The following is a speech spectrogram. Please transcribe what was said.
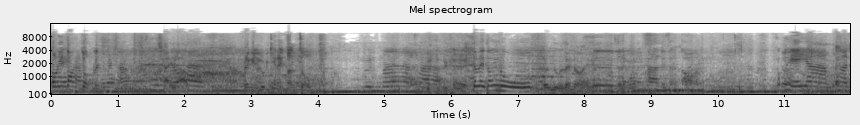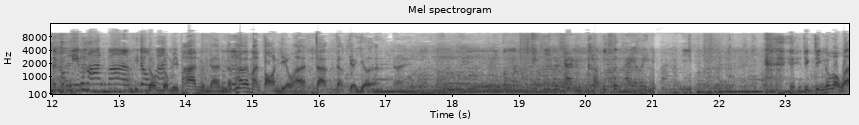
ตรงนี้ตอนจบเลยใช่ไหมครับใช่ครับเป็นไงลุ้นแค่ไหนตอนจบรุนมากค่ะ ก็เลยต้องดูต้องดูซะหน่อยแสดงว่าไม่พลาดเลยสักตอน ก็พยายามค่ะ แต่ก็มีพลาดบ้าง พี่โดมโดมพลาดโดมมีพลาดเหมือนกัน แต่พลาดประมาณตอนเดียวฮะ จากจากเยอะๆ ด้วยกันมีเซอร์ไพรส์อะไรอย่างเงี้ยบ้างครับพี่จริงๆเขาบอกว่า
